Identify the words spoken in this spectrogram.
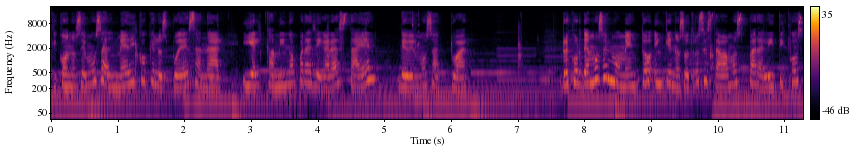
que conocemos al médico que los puede sanar y el camino para llegar hasta él, debemos actuar. Recordemos el momento en que nosotros estábamos paralíticos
